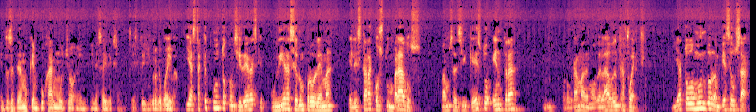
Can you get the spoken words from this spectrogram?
Entonces tenemos que empujar mucho en, en, esa dirección. Este, yo creo que por ahí va. ¿Y hasta qué punto consideras que pudiera ser un problema el estar acostumbrados? Vamos a decir que esto entra, un programa de modelado entra fuerte. Y ya todo el mundo lo empieza a usar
